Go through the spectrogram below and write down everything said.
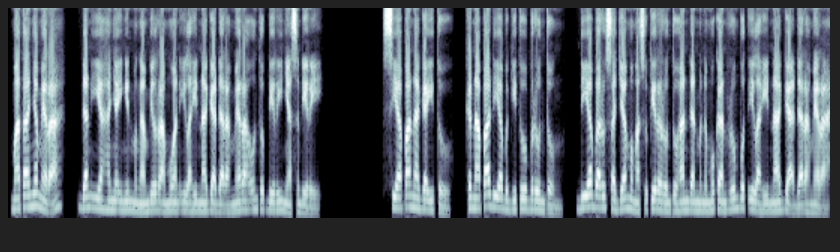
Matanya merah, dan ia hanya ingin mengambil ramuan ilahi naga darah merah untuk dirinya sendiri. Siapa naga itu? Kenapa dia begitu beruntung? Dia baru saja memasuki reruntuhan dan menemukan rumput ilahi naga darah merah.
